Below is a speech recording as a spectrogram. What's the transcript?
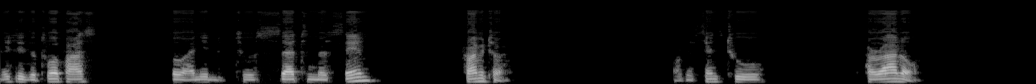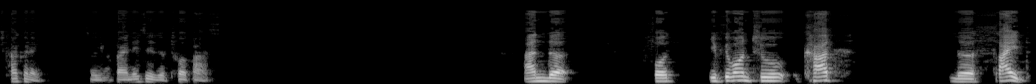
This is the tool path. So I need to set the same parameter. Okay, send to parallel. Calculate. So you can find this is the tool path. And uh, for if you want to cut the side,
